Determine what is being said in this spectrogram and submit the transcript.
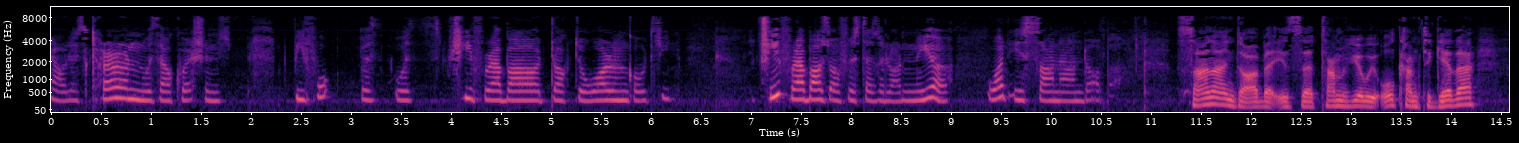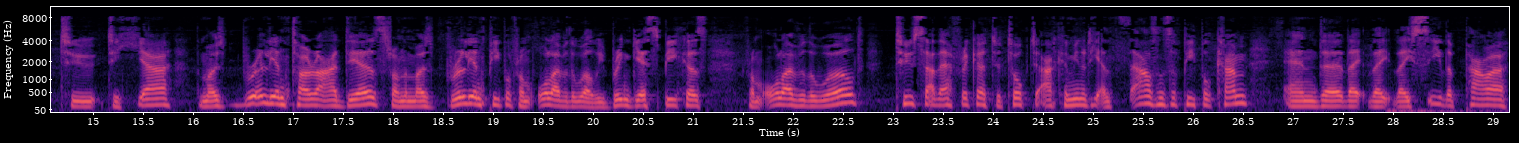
Now let's carry on with our questions. Before, with, with Chief Rabbi Dr. Warren Goldstein. The Chief Rabbi's office does a lot in a year. What is Sinai Indaba? Sinai Indaba is a time of year we all come together to, to hear the most brilliant Torah ideas from the most brilliant people from all over the world. We bring guest speakers from all over the world to South Africa to talk to our community and thousands of people come and uh, they, they, they see the power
